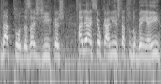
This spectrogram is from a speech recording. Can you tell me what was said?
dá todas as dicas. Aliás, seu Carlinhos, está tudo bem aí?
